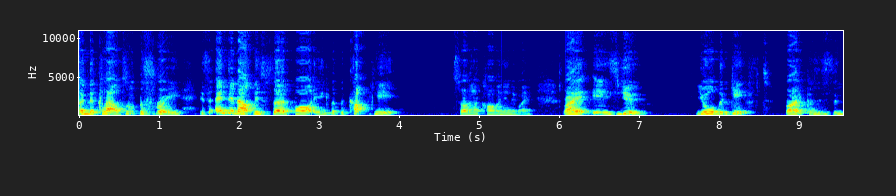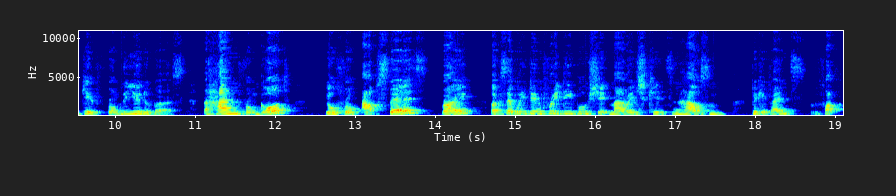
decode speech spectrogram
in the clouds, not the three, it's ending out this third party, but the cup here, sorry, I can't anyway, right, is you. You're the gift, right? Because it's a gift from the universe. The hand from God, you're from upstairs, right? Like I said, we're doing 3D bullshit, marriage, kids and house and picket fence. What the fuck?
